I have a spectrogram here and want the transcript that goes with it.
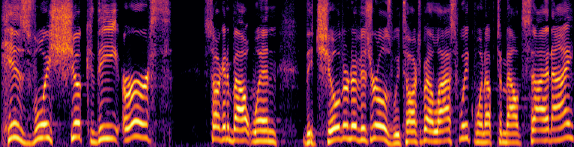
his voice shook the earth. He's talking about when the children of Israel, as we talked about last week, went up to Mount Sinai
